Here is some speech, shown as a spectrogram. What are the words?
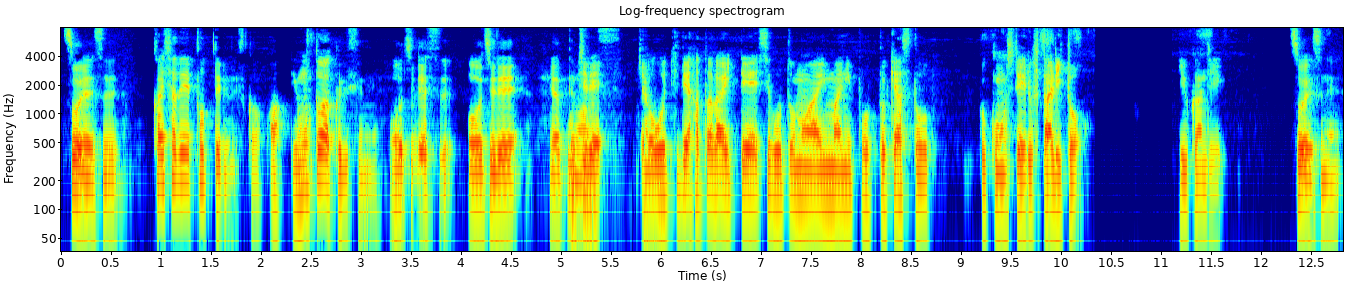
そうです。会社で撮ってるんですか？あ、リモートワークですよね。お家です。お家でやってます。お家でじゃあお家で働いて仕事の合間にポッドキャストを録音している二人という感じ。そうですね。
